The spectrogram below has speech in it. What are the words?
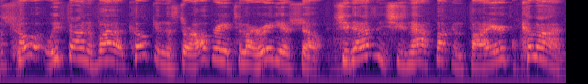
bullshit. co- we found a vial of coke in the store. I'll bring it to my radio show. She doesn't. She's not fucking fired. Come on.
